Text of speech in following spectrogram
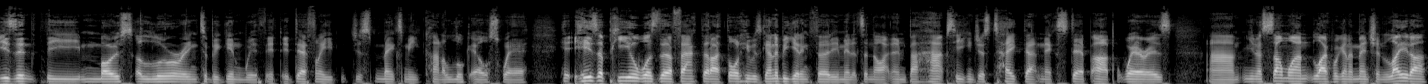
isn't the most alluring to begin with. It, it definitely just makes me kind of look elsewhere. His appeal was the fact that I thought he was going to be getting 30 minutes a night and perhaps he can just take that next step up. Whereas, um, you know, someone like we're going to mention later,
